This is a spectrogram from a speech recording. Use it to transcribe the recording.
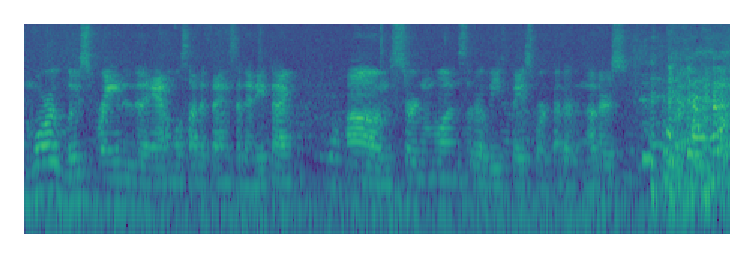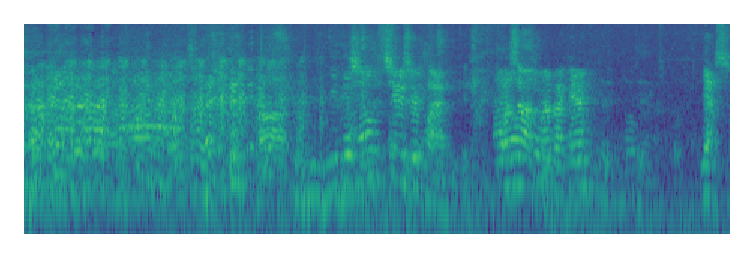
more loose brained into the animal side of things than anything. Um, certain ones that are leaf based work better than others. Choose- Choose your plan. What's up? Right back here? Yes.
